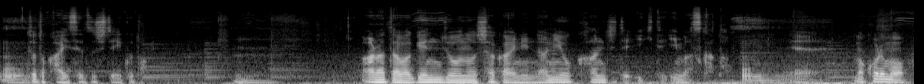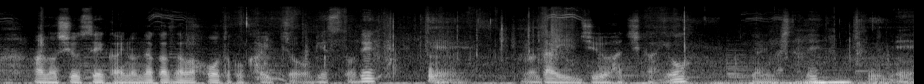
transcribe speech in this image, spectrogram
うん、ちょっと解説していくと。うんあなたは現状の社会に何を感じて生きていますかと。うん、えー、まあ、これも、あの、修正会の中澤宝徳会長ゲストで、えー、第18回をやりましたね。え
